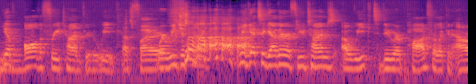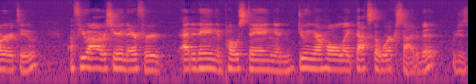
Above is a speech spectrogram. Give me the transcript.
You have Mhm. all the free time through the week. That's fire. Where we just like, we get together a few times a week to do our pod for like an hour or two, a few hours here and there for editing and posting and doing our whole like that's the work side of it, which is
